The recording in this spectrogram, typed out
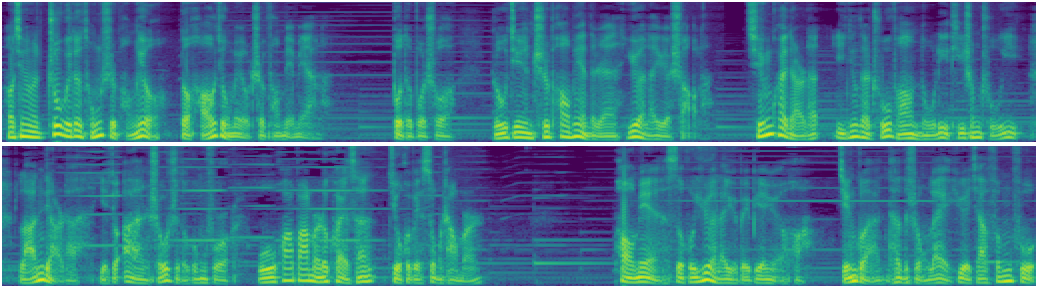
好像周围的同事朋友都好久没有吃方便面了。不得不说，如今吃泡面的人越来越少了。勤快点的已经在厨房努力提升厨艺，懒点的也就按按手指的功夫，五花八门的快餐就会被送上门。泡面似乎越来越被边缘化，尽管它的种类越加丰富，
